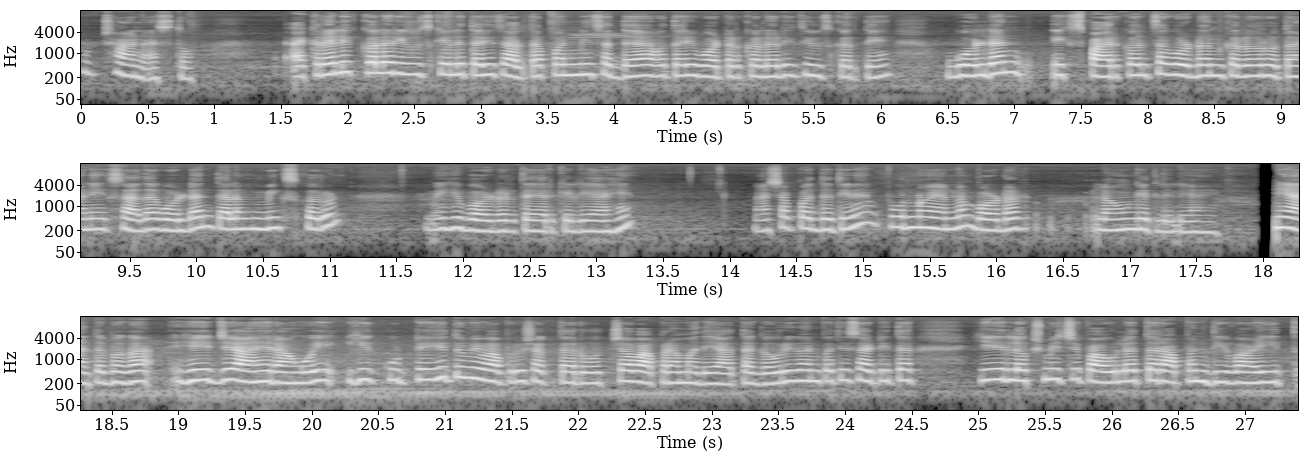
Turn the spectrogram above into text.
खूप छान असतो. ॲक्रेलिक कलर यूज केले तरी चालतात पण मी सध्या तरी वॉटर कलरच यूज करते. गोल्डन एक स्पार्कलचा गोल्डन कलर होता आणि एक साधा गोल्डन त्याला मिक्स करून मी ही बॉर्डर तयार केली आहे. अशा पद्धतीने पूर्ण यांना बॉर्डर लावून घेतलेली आहे. आणि आता बघा हे जे आहे रांगोळी ही कुठेही तुम्ही वापरू शकता रोजच्या वापरामध्ये. आता गौरी गणपतीसाठी तर हे लक्ष्मीची पावलं तर आपण दिवाळीत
